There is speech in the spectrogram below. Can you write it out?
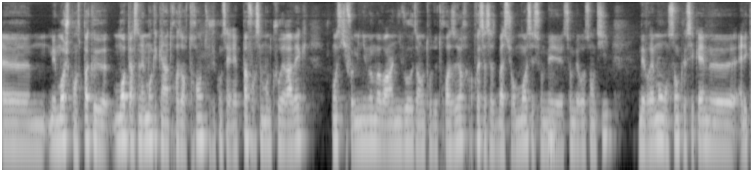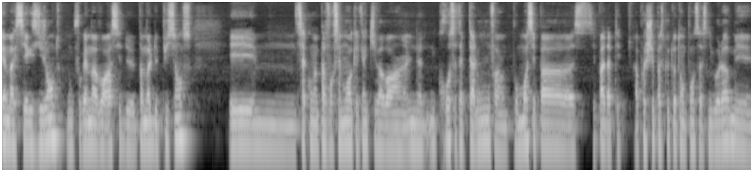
Euh, mais moi, je pense pas que, moi personnellement, quelqu'un à 3h30, je conseillerais pas forcément de courir avec. Je pense qu'il faut minimum avoir un niveau aux alentours de 3 heures. Après, ça, ça se base sur moi, c'est sur mes, sur mes ressentis. Mais vraiment, on sent que c'est quand même, euh, elle est quand même assez exigeante. Donc, il faut quand même avoir assez de, pas mal de puissance. Et hum, ça convient pas forcément à quelqu'un qui va avoir un- une, grosse attaque talon. Enfin, pour moi, c'est pas, c'est pas adapté. Après, je sais pas ce que toi t'en penses à ce niveau-là, mais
